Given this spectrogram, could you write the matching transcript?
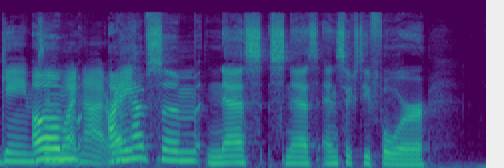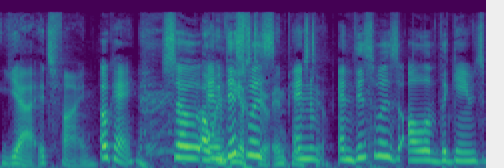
games um, and whatnot, right? I have some NES, SNES, N64. Yeah, it's fine. Okay, so Oh, and and this PS2, was and and PS2. and this was all of the games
